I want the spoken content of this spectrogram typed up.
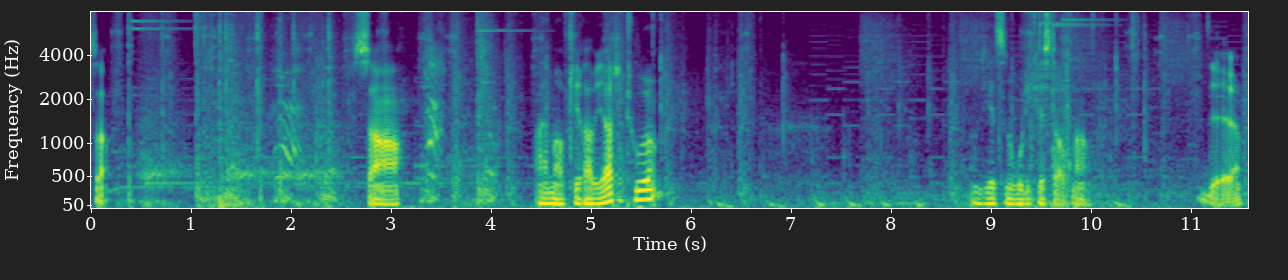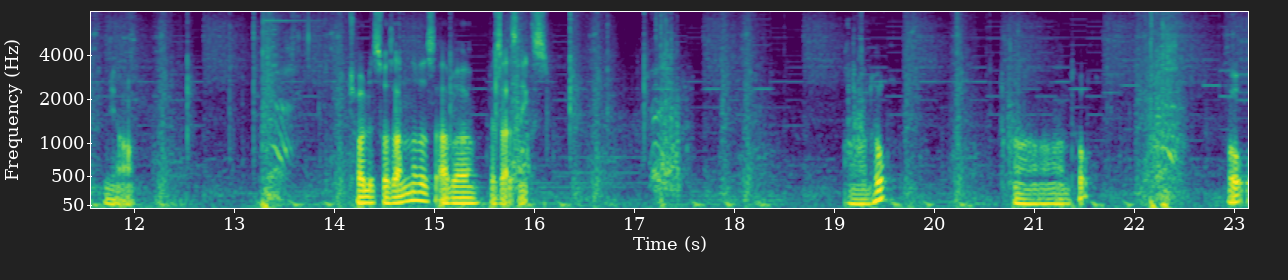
So. So. Einmal auf die rabiate Und jetzt in Ruhe die Kiste aufmachen. Äh, ja. Toll ist was anderes, aber besser als nichts. Und hoch. Und hoch. Hoch.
